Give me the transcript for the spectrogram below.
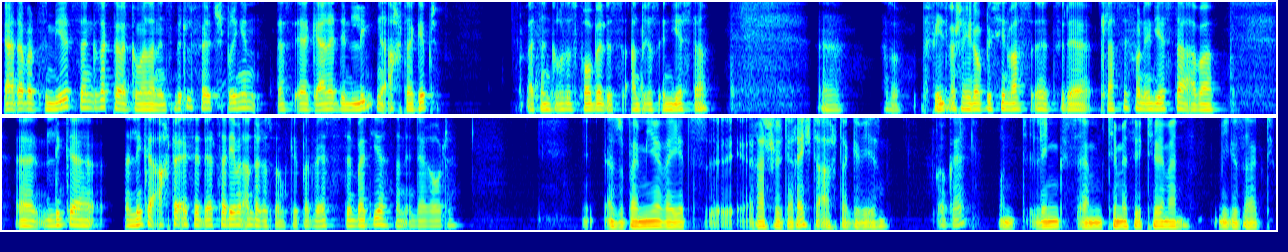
Er hat aber zu mir jetzt dann gesagt, damit kann man dann ins Mittelfeld springen, dass er gerne den linken Achter gibt, weil sein großes Vorbild ist Andres Iniesta. Äh, also fehlt wahrscheinlich noch ein bisschen was zu der Klasse von Iniesta, aber äh, linker, ein linker Achter ist ja derzeit jemand anderes beim Klippert. Wer ist es denn bei dir dann in der Raute? Also bei mir wäre jetzt äh, Raschel der rechte Achter gewesen. Okay. Und links ähm, Timothy Tillman, wie gesagt,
